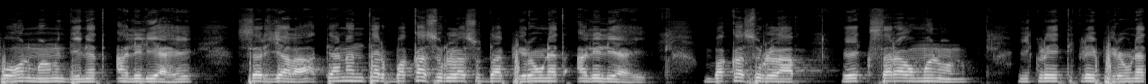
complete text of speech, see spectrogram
पोहण म्हणून देण्यात आलेली आहे. सर्जाला त्यानंतर बकासूरला सुद्धा फिरवण्यात आलेली आहे. बकासूरला एक सराव म्हणून इकडे तिकडे फिरवण्यात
